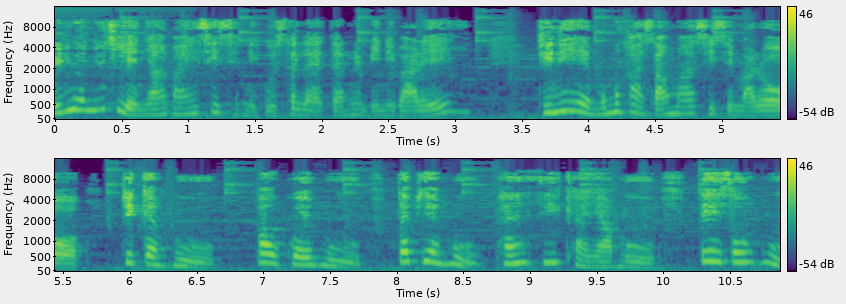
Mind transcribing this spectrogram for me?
ရေဒီယိုညူချီရဲ့ညပိုင်းစီစဉ်တွေကိုဆက်လက်တင်ပြနေပါတယ်။ဒီနေ့ရဲ့မုံမခဆောင်းပါးစီစဉ်မှာတော့ပြစ်ကတ်မှုပောက်ကွဲမှုတက်ပြက်မှုဖမ်းဆီးခံရမှုတေဆုံးမှု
